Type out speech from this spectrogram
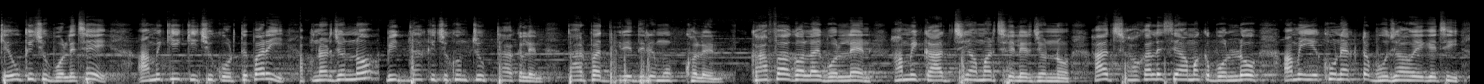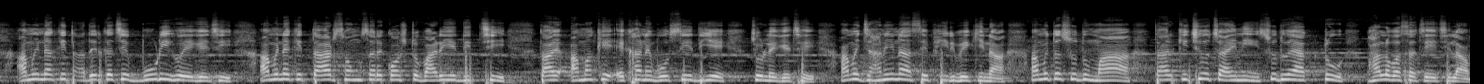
কেউ কিছু বলেছে? আমি কি কিছু করতে পারি? আপনার জন্য বৃদ্ধা কিছুক্ষণ চুপ থাকলেন, তারপর ধীরে ধীরে মুখ খোলেন। কাফা গলায় বললেন, আমি কাঁদছি আমার ছেলের জন্য। আজ সকালে সে আমাকে বলল, আমি এখন একটা বোঝা হয়ে গেছি। আমি নাকি তাদের কাছে বুড়ি হয়ে গেছি। আমি নাকি তার সংসারে কষ্ট বাড়িয়ে দিচ্ছি। তাই আমাকে এখানে বসিয়ে দিয়ে চলে গেছে। আমি জানি না সে ফিরবে কি না আমি তো শুধু মা, তার কিছু চাইনি, শুধু একটু ভালোবাসা চেয়েছিলাম।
